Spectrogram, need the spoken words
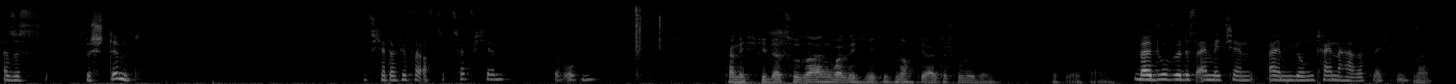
Also es bestimmt. Also ich hatte auf jeden Fall oft so Zöpfchen hier oben. Ich kann nicht viel dazu sagen, weil ich wirklich noch die alte Schule bin. Muss ich ehrlich sagen. Weil du würdest einem Mädchen, einem Jungen keine Haare flechten. Nein.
